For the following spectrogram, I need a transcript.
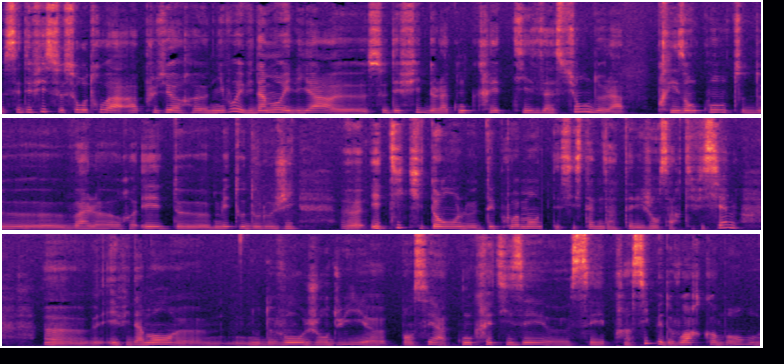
Ces défis se, retrouvent à, plusieurs niveaux. Évidemment, il y a ce défi de la concrétisation de la prise en compte de euh, valeurs et de méthodologies euh, éthiques dans le déploiement des systèmes d'intelligence artificielle. Euh, évidemment, nous devons aujourd'hui penser à concrétiser ces principes et de voir comment,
